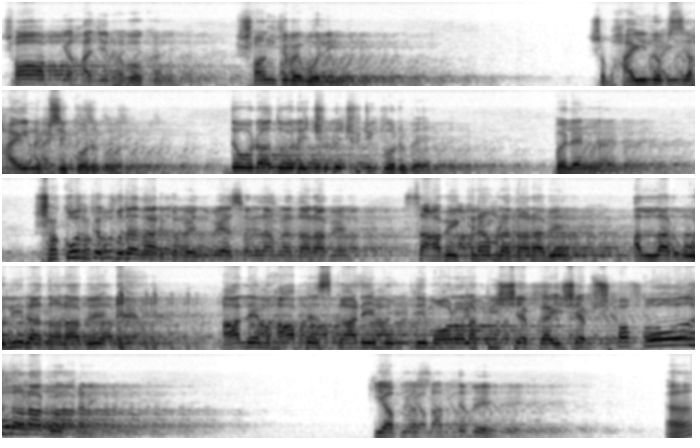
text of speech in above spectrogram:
সবকে হাজির হবে ওখানে। সংক্ষেপে বলি, সব হাই নফসি হাই নফসি করবে। দৌড়া দৌড়ে ছুটোছুটি করবে। বলেন না? সকলকে খুদা দাঁড় করবে। নবী সাল্লামরা দাঁড়াবেন সাহাবিকরামরা দাঁড়াবে। আল্লাহর অলিরা দাঁড়াবে। আলেম, হাফেজ, কারি মুক্তি মৌলানা পিসেব গাইসেব সকল দাঁড়াবে ওখানে। কি আপনার সাথ দেবে? হ্যাঁ?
